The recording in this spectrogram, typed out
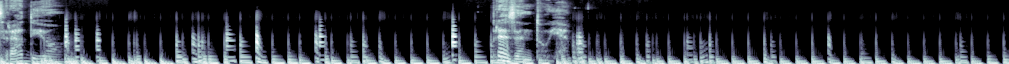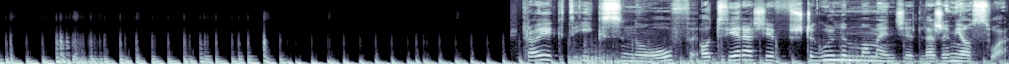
Prezes Radio prezentuje. Projekt X NUF otwiera się w szczególnym momencie dla rzemiosła.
